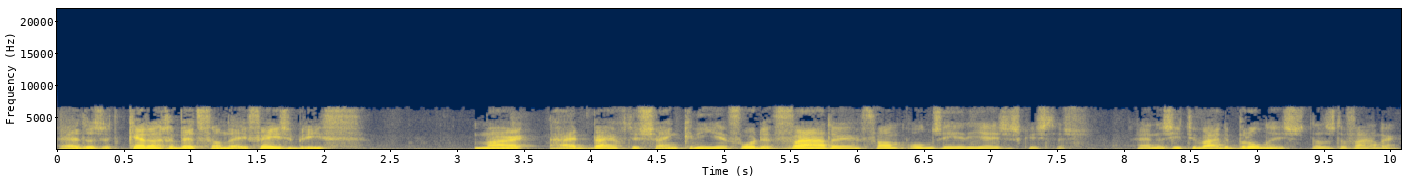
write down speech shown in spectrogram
dat is het kerngebed van de Efezebrief. Maar hij buigt dus zijn knieën voor de Vader van onze Heer Jezus Christus. En dan ziet u waar de bron is, dat is de Vader.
